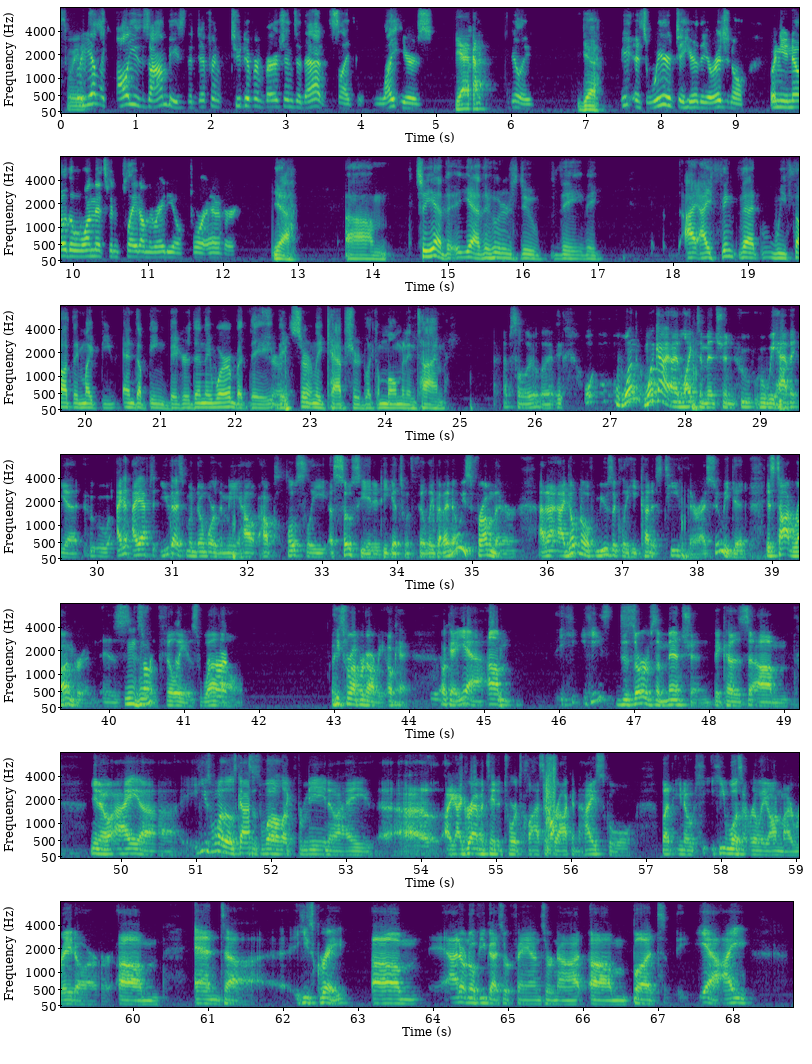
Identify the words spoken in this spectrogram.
Sweet. But yeah, like all you zombies, the different two different versions of that, it's like light years. Yeah. Really. Yeah. It's weird to hear the original when you know the one that's been played on the radio forever. Yeah. Um, so yeah, the, yeah, the Hooters do they they I, I, think that we thought they might be end up being bigger than they were, but they sure. they certainly captured like a moment in time. Absolutely. One one guy I'd like to mention who who we haven't yet, who I, I have to you guys know more than me how how closely associated he gets with Philly, but I know he's from there, and I, I don't know if musically he cut his teeth there. I assume he did. Is Todd Rundgren is, mm-hmm. is from Philly as well? He's from Upper Darby. Okay, okay, yeah. Um, he he's deserves a mention because um, you know I uh, he's one of those guys as well. Like for me, you know, I, uh, I, I gravitated towards classic rock in high school, but you know he he wasn't really on my radar. Um, and uh, he's great. Um, I don't know if you guys are fans or not, um, but yeah, I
